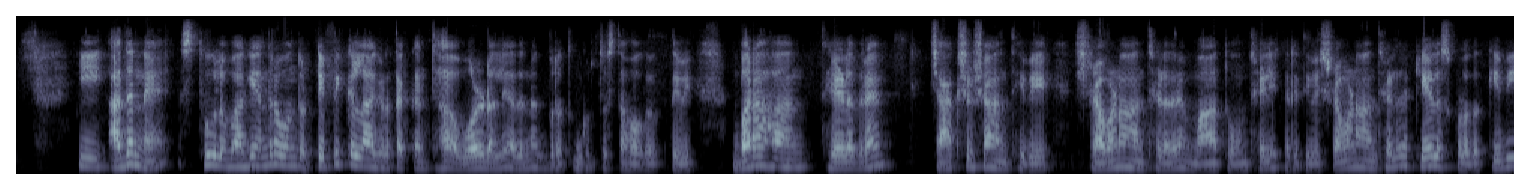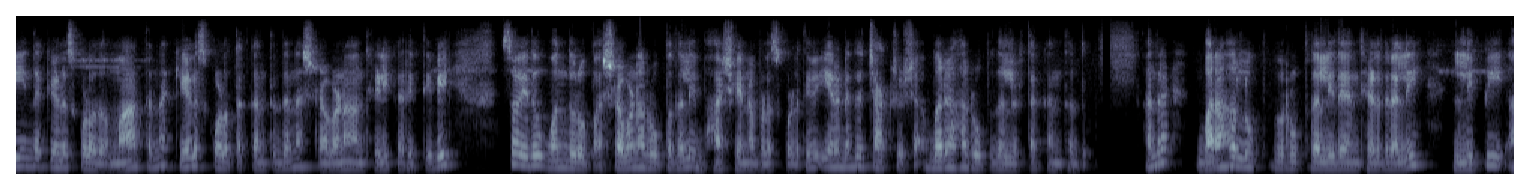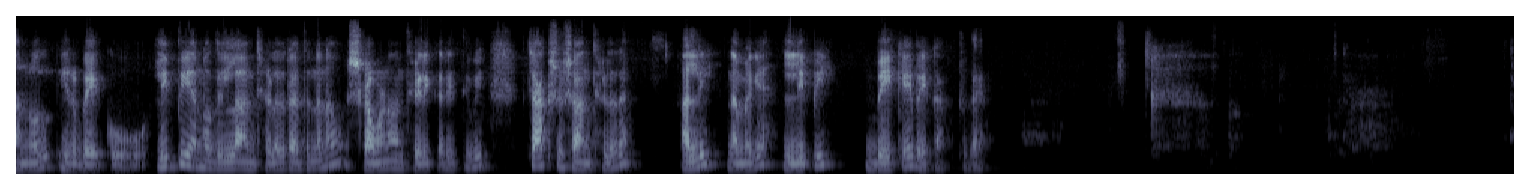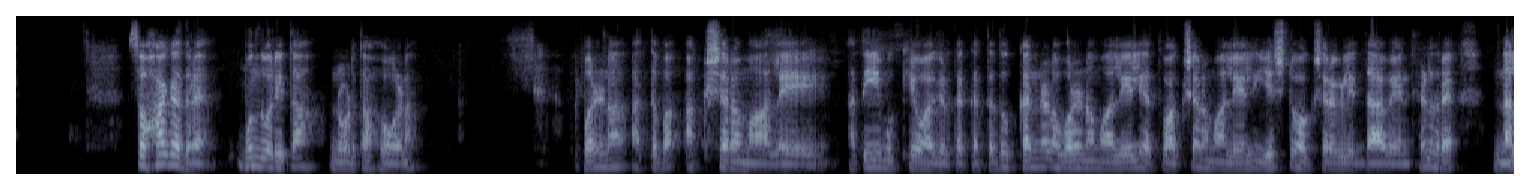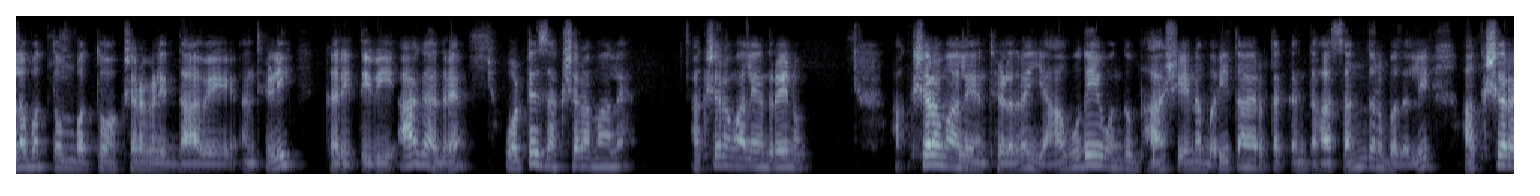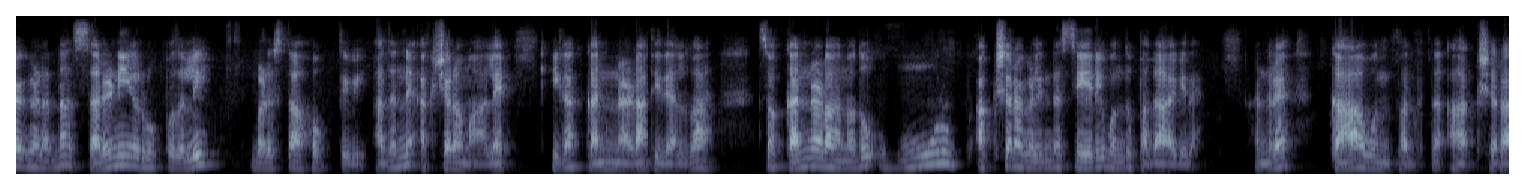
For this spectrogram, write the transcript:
ಈ ಅದನ್ನೇ ಸ್ಥೂಲವಾಗಿ ಅಂದ್ರೆ ಒಂದು ಟಿಪಿಕಲ್ ಆಗಿರ್ತಕ್ಕಂತಹ ವರ್ಡ್ ಅಲ್ಲಿ ಅದನ್ನ ಗುರುತ್- ಗುರುತಿಸ್ತಾ ಹೋಗ್ತೀವಿ. ಬರಹ ಅಂತ ಹೇಳಿದ್ರೆ ಚಾಕ್ಷುಷ ಅಂತೀವಿ, ಶ್ರವಣ ಅಂತ ಹೇಳಿದ್ರೆ ಮಾತು ಅಂತ ಹೇಳಿ ಕರಿತೀವಿ. ಶ್ರವಣ ಅಂತ ಹೇಳಿದ್ರೆ ಕೇಳಿಸ್ಕೊಳ್ಳೋದು, ಕಿವಿಯಿಂದ ಕೇಳಿಸ್ಕೊಳ್ಳೋದು, ಮಾತನ್ನ ಕೇಳಿಸ್ಕೊಳ್ತಕ್ಕಂಥದ್ದನ್ನ ಶ್ರವಣ ಅಂತ ಹೇಳಿ ಕರಿತೀವಿ. ಸೊ ಇದು ಒಂದು ರೂಪ, ಶ್ರವಣ ರೂಪದಲ್ಲಿ ಭಾಷೆಯನ್ನ ಬಳಸ್ಕೊಳ್ತೀವಿ. ಎರಡನೇದು ಚಾಕ್ಷುಷ, ಬರಹ ರೂಪದಲ್ಲಿರ್ತಕ್ಕಂಥದ್ದು. ಅಂದ್ರೆ ಬರಹ ರೂಪ, ರೂಪದಲ್ಲಿದೆ ಅಂತ ಹೇಳಿದ್ರೆ ಅಲ್ಲಿ ಲಿಪಿ ಅನ್ನೋದು ಇರಬೇಕು. ಲಿಪಿ ಅನ್ನೋದಿಲ್ಲ ಅಂತ ಹೇಳಿದ್ರೆ ಅದನ್ನ ನಾವು ಶ್ರವಣ ಅಂತ ಹೇಳಿ ಕರಿತೀವಿ. ಚಾಕ್ಷುಷ ಅಂತ ಹೇಳಿದ್ರೆ ಅಲ್ಲಿ ನಮಗೆ ಲಿಪಿ ಬೇಕೇ ಬೇಕಾಗ್ತದೆ. ಸೊ ಹಾಗಾದ್ರೆ ಮುಂದುವರಿತಾ ನೋಡ್ತಾ ಹೋಗೋಣ. ವರ್ಣ ಅಥವಾ ಅಕ್ಷರಮಾಲೆ. ಅತಿ ಮುಖ್ಯವಾಗಿರ್ತಕ್ಕಂಥದ್ದು ಕನ್ನಡ ವರ್ಣಮಾಲೆಯಲ್ಲಿ ಅಥವಾ ಅಕ್ಷರಮಾಲೆಯಲ್ಲಿ ಎಷ್ಟು ಅಕ್ಷರಗಳಿದ್ದಾವೆ ಅಂತ ಹೇಳಿದ್ರೆ ನಲವತ್ತೊಂಬತ್ತು ಅಕ್ಷರಗಳಿದ್ದಾವೆ ಅಂತ ಹೇಳಿ ಕರಿತೀವಿ. ಹಾಗಾದ್ರೆ ವಾಟ್ ಈಸ್ ಅಕ್ಷರಮಾಲೆ? ಅಕ್ಷರಮಾಲೆ ಅಂದ್ರೆ ಏನು? ಅಕ್ಷರಮಾಲೆ ಅಂತ ಹೇಳಿದ್ರೆ ಯಾವುದೇ ಒಂದು ಭಾಷೆಯನ್ನ ಬರಿತಾ ಇರತಕ್ಕಂತಹ ಸಂದರ್ಭದಲ್ಲಿ ಅಕ್ಷರಗಳನ್ನ ಸರಣಿಯ ರೂಪದಲ್ಲಿ ಬಳಸ್ತಾ ಹೋಗ್ತೀವಿ. ಅದನ್ನೇ ಅಕ್ಷರಮಾಲೆ. ಈಗ ಕನ್ನಡ ಇದೆ ಅಲ್ವಾ? ಸೊ ಕನ್ನಡ ಅನ್ನೋದು ಮೂರು ಅಕ್ಷರಗಳಿಂದ ಸೇರಿ ಒಂದು ಪದ ಆಗಿದೆ. ಅಂದ್ರೆ, ಕ ಒಂದು ಪದ ಅಕ್ಷರ,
